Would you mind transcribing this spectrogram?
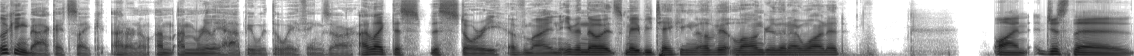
looking back, it's like, I don't know. I'm, I'm really happy with the way things are. I like this, this story of mine, even though it's maybe taking a bit longer than I wanted. Well, and just the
